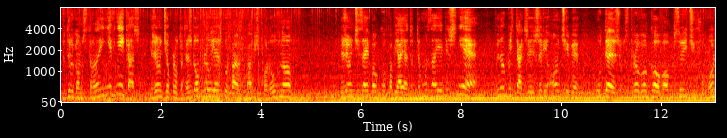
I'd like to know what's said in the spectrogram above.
w drugą stronę i nie wnikasz. Jeżeli on Cię opluł, to też go oplujesz, kurwa, ma być porówno. Jeżeli on Ci zajebał kopa jaja, to Ty mu zajebiesz? Nie. Powinno być tak, że jeżeli on Ciebie uderzył, sprowokował, psuje Ci humor,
